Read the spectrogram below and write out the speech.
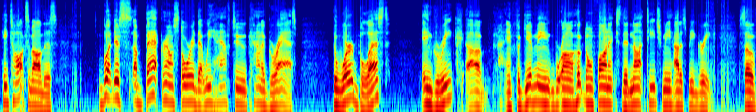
he talks about this. But there's a background story that we have to kind of grasp. The word blessed in Greek, uh, and forgive me, uh, Hooked on Phonics did not teach me how to speak Greek. So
